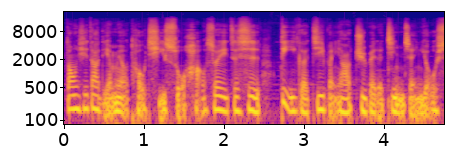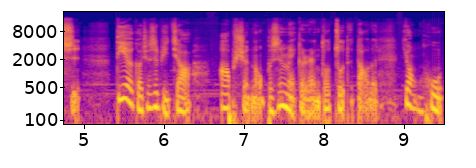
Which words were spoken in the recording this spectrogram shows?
东西到底有没有投其所好？所以这是第一个基本要具备的竞争优势。第二个就是比较 optional，不是每个人都做得到的用户，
